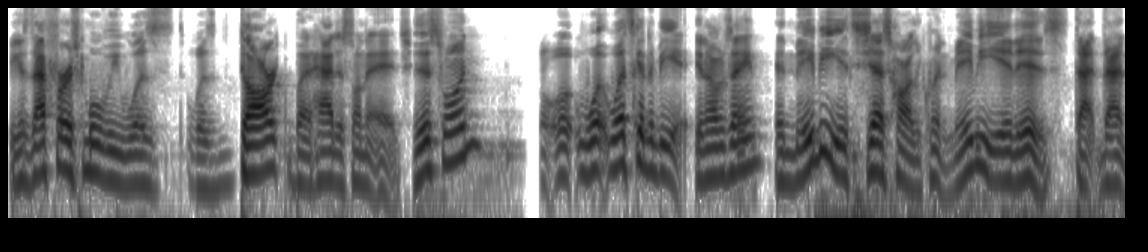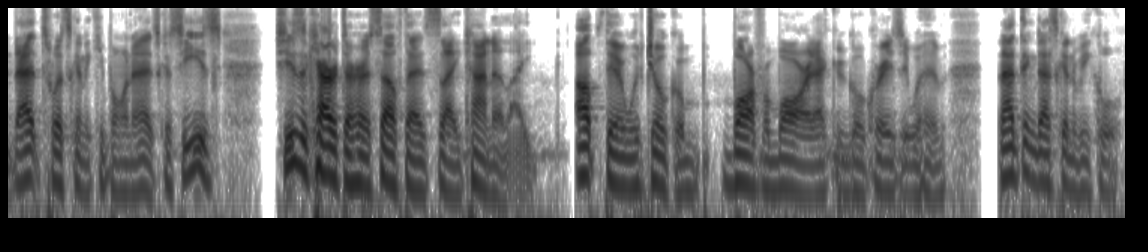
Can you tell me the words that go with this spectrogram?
Because that first movie was was dark but had us on the edge. This one, what what's going to be it? You know what I'm saying? And maybe it's just Harley Quinn. Maybe it is that that that's what's going to keep on edge because she's she's a character herself that's like kind of like up there with Joker bar for bar that could go crazy with him. And I think that's going to be cool.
